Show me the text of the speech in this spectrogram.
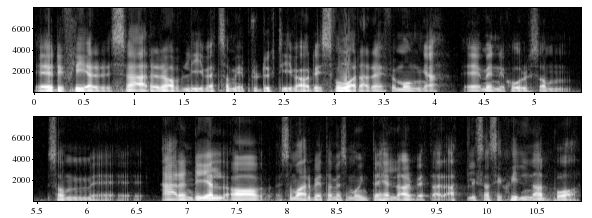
Eh, det är fler sfärer av livet som är produktiva och det är svårare för många eh, människor som, som är en del av, som arbetar men som inte heller arbetar, att liksom se skillnad på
